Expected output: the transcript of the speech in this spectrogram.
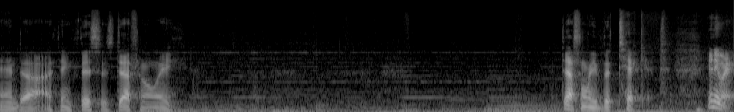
And uh, I think this is definitely, definitely the ticket. Anyway,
